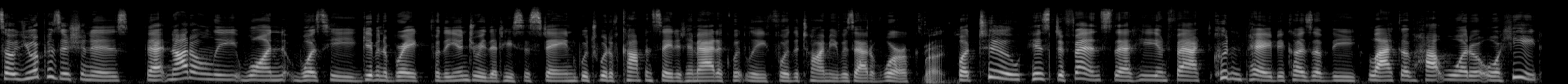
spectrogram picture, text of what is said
So your position is that not only one was he given a break for the injury that he sustained, which would have compensated him adequately for the time he was out of work, right. but two, his defense that he in fact couldn't pay because of the lack of hot water or heat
